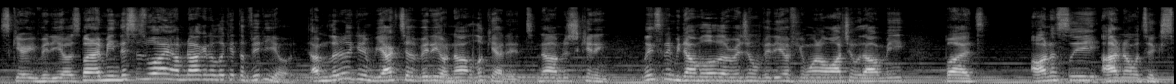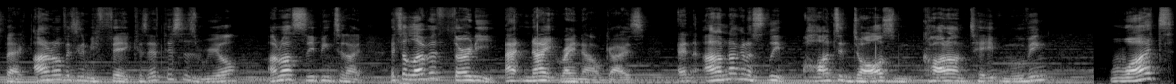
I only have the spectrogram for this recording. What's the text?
scary videos. But I mean, this is why I'm not gonna look at the video. I'm literally gonna react to a video, not look at it. No, I'm just kidding. Link's gonna be down below the original video if you wanna watch it without me. But honestly, I don't know what to expect. I don't know if it's gonna be fake, because if this is real, I'm not sleeping tonight. It's 11.30 at night right now, guys. And I'm not gonna sleep. Haunted dolls caught on tape moving? What?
